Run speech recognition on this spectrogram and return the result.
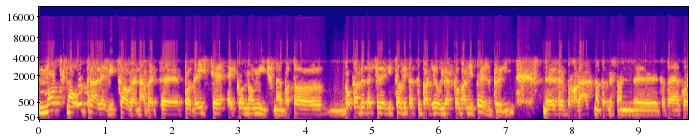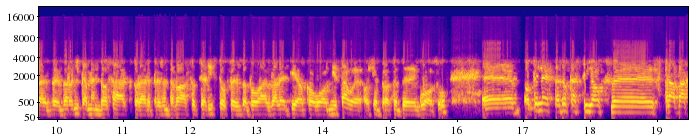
mocno ultralewicowe nawet e, podejście ekonomiczne, bo to bo kandydaci lewicowi tacy bardziej umiarkowani też byli e, w wyborach, natomiast on, e, tutaj akurat Weronika Mendoza, która reprezentowała socjalistów, zdobyła zaledwie około niecałe 8% głosów. O tyle Pedro Castillo w sprawach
